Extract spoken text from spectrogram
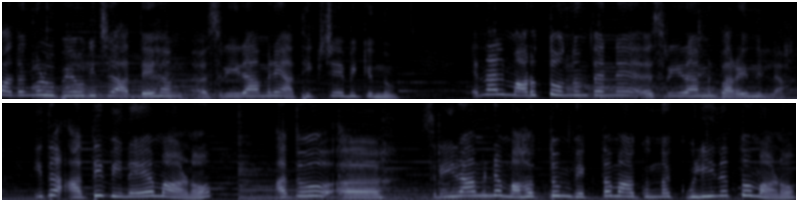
പദങ്ങൾ ഉപയോഗിച്ച് അദ്ദേഹം ശ്രീരാമനെ അധിക്ഷേപിക്കുന്നു. എന്നാൽ മറുത്തൊന്നും തന്നെ ശ്രീരാമൻ പറയുന്നില്ല. ഇത് അതിവിനയമാണോ? അതോ ശ്രീരാമന്റെ മഹത്വം വ്യക്തമാക്കുന്ന കുലീനത്വമാണോ?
